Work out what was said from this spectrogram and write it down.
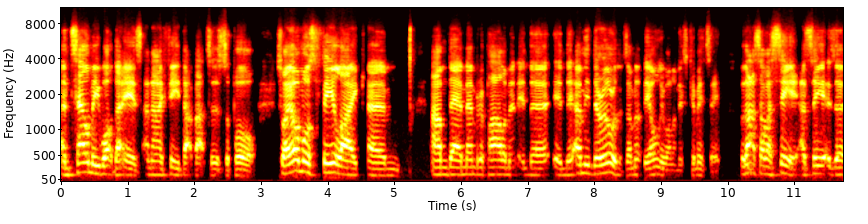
and tell me what that is, and I feed that back to the support. So I almost feel like um, I'm their member of parliament in the in the. I mean, there are others. I'm not the only one on this committee, but that's how I see it. I see it as a.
